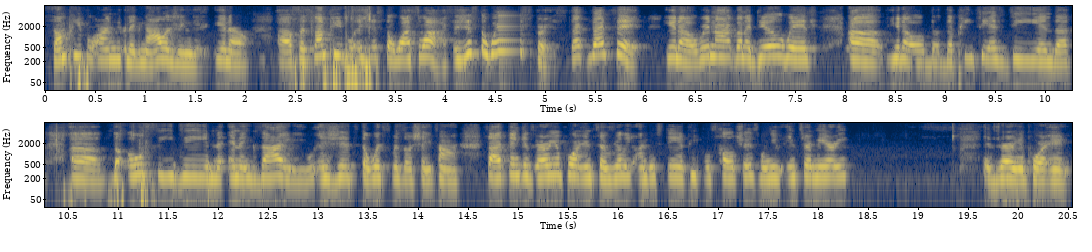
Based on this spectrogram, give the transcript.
Some people aren't even acknowledging it. You know, uh, for some people, it's just the waswas. It's just the whispers. That that's it. You know, we're not going to deal with, uh, you know, the, the PTSD and the uh, the OCD and, the, and anxiety. It's just the whispers of shaitan. So I think it's very important to really understand people's cultures when you intermarry. It's very important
